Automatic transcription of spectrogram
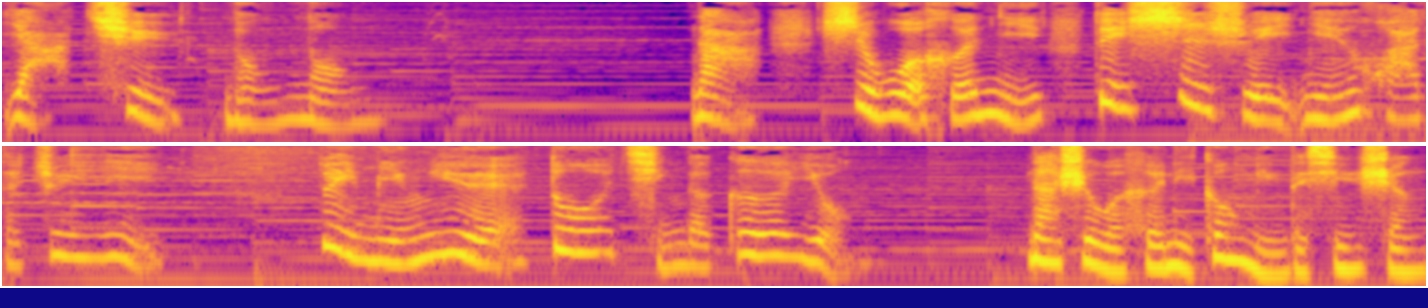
雅趣浓浓。那是我和你对逝水年华的追忆，对明月多情的歌咏。那是我和你共鸣的心声。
